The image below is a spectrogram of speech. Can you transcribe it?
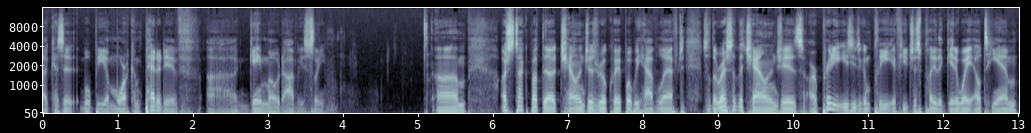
because uh, it will be a more competitive uh, game mode, obviously. Um, I'll just talk about the challenges real quick, what we have left. So, the rest of the challenges are pretty easy to complete if you just play the Getaway LTM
